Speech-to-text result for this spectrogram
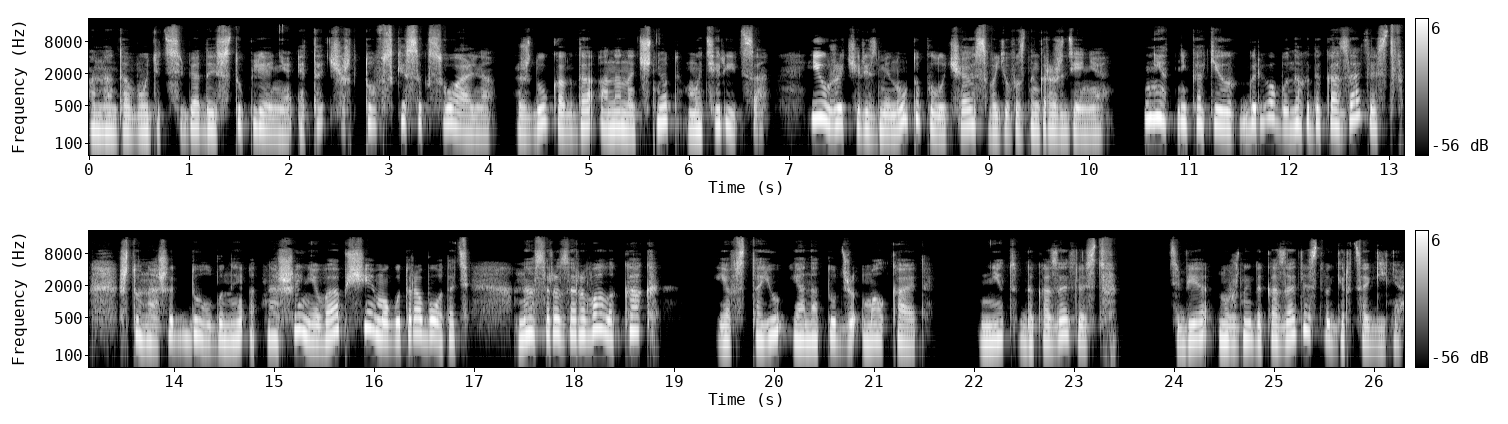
Она доводит себя до иступления. Это чертовски сексуально. Жду, когда она начнет материться. И уже через минуту получаю свое вознаграждение. Нет никаких грёбаных доказательств, что наши долбанные отношения вообще могут работать. Нас разорвало как... Я встаю, и она тут же умолкает. Нет доказательств. Тебе нужны доказательства, герцогиня?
